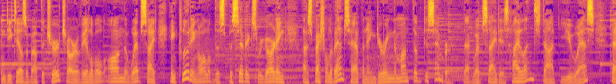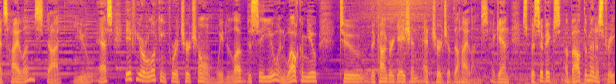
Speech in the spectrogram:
and details about the church are available on the website, including all of the specifics regarding uh, special events happening during the month of December. That website is highlands.us. That's highlands.us. If you're looking for a church home, we'd love to see you and welcome you to the congregation at Church of the Highlands. Again, specifics about the ministry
